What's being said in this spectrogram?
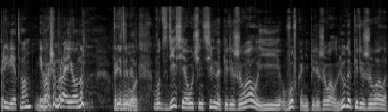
привет вам и Да. вашему району. Привет, вот. ребят. Вот здесь я очень сильно переживал, и Вовка не переживал, Люда переживала.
